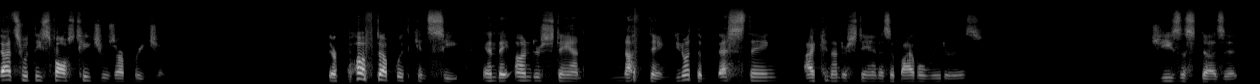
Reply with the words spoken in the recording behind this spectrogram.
That's what these false teachers are preaching. They're puffed up with conceit and they understand nothing. Do you know what the best thing I can understand as a Bible reader is? Jesus does it,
